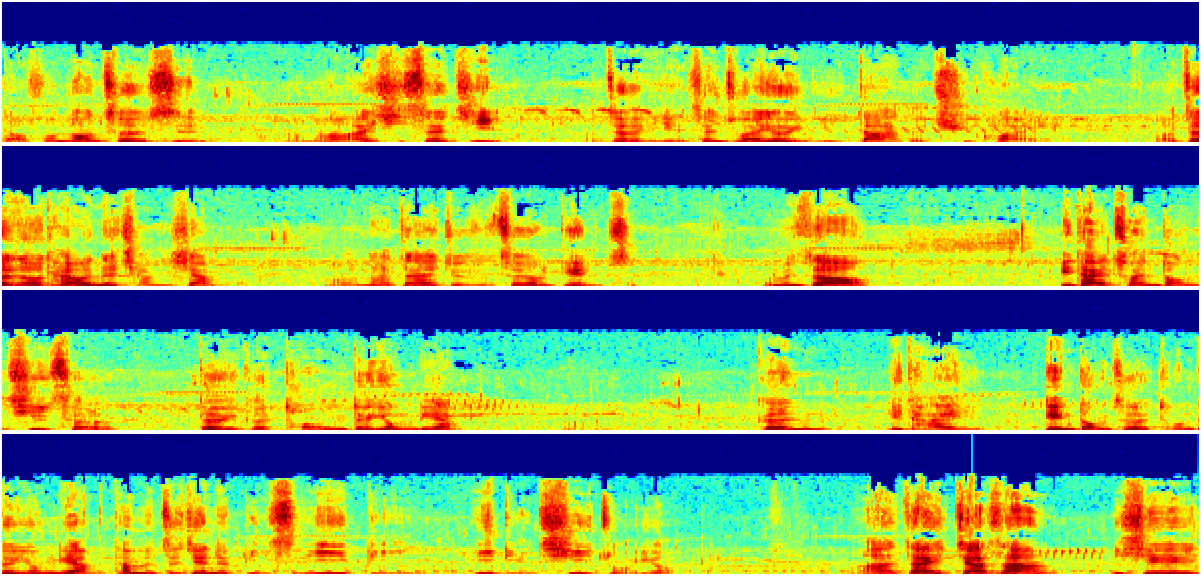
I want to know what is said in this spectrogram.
到封装测试，然后 IC 设计，啊，这个衍生出来又一大个区块了，啊，这都是台湾的强项，啊，那再就是车用电子，我们知道一台传统汽车的一个铜的用量，啊，跟一台电动车铜的用量，它们之间的比是一比一点七左右，啊，再加上一些。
